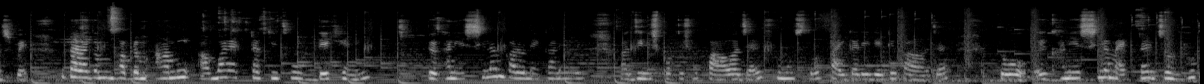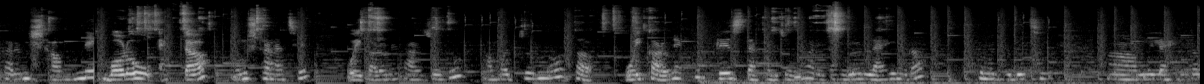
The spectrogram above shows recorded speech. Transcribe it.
আসবে। তো তার আগে আমি ভাবলাম, আমি আমার একটা কিছু দেখে নিই। তো এখানে এসেছিলাম, কারণ এখানে জিনিসপত্র সব পাওয়া যায়, সমস্ত পাইকারি রেটে পাওয়া যায়। তো এখানে এসেছিলাম একটার জন্য, কারণ সামনে বড় একটা অনুষ্ঠান আছে। ওই কারণে তার জন্য আমার জন্য ওই কারণে একটু ড্রেস দেখার জন্য, আর এটা হলো লেহেঙ্গা। তো আমি ভেবেছি আমি লেহেঙ্গা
